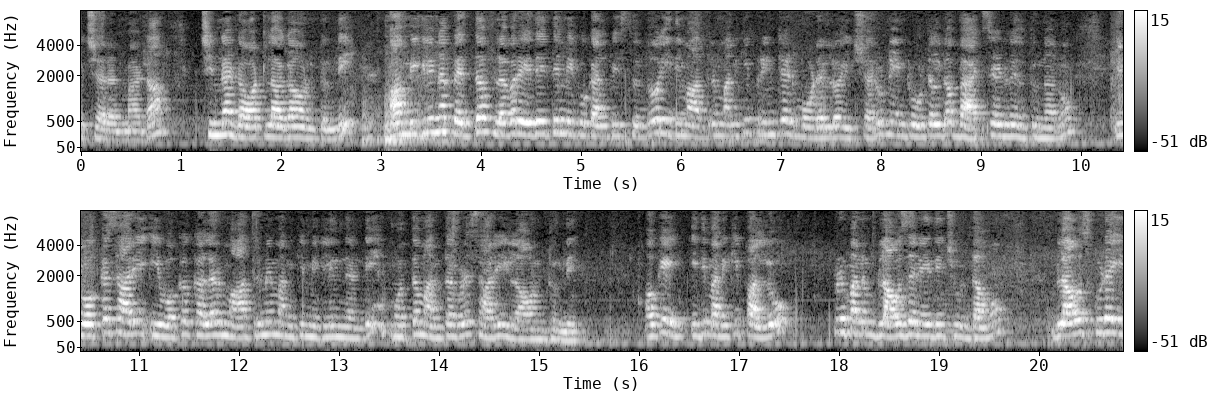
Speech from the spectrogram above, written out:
ఇచ్చారనమాట చిన్న డాట్ లాగా ఉంటుంది. ఆ మిగిలిన పెద్ద ఫ్లవర్ ఏదైతే మీకు కనిపిస్తుందో ఇది మాత్రం మనకి ప్రింటెడ్ మోడల్లో ఇచ్చారు. నేను టోటల్గా బ్యాక్ సైడ్ వెళ్తున్నాను. ఈ ఒక్కసారి ఈ ఒక్క కలర్ మాత్రమే మనకి మిగిలిందండి. మొత్తం అంతా కూడా సారీ ఇలా ఉంటుంది. ఓకే ఇది మనకి పళ్ళు. ఇప్పుడు మనం బ్లౌజ్ అనేది చూద్దాము. బ్లౌజ్ కూడా ఈ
